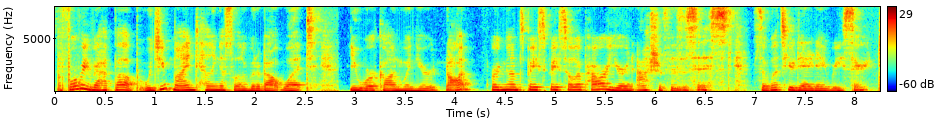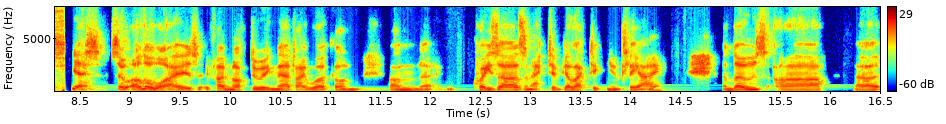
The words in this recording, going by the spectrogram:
before we wrap up, would you mind telling us a little bit about what you work on when you're not working on space based solar power? You're an astrophysicist. So what's your day to day research? Yes. So otherwise, if I'm not doing that, I work on, on uh, quasars and active galactic nuclei. And those are uh,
